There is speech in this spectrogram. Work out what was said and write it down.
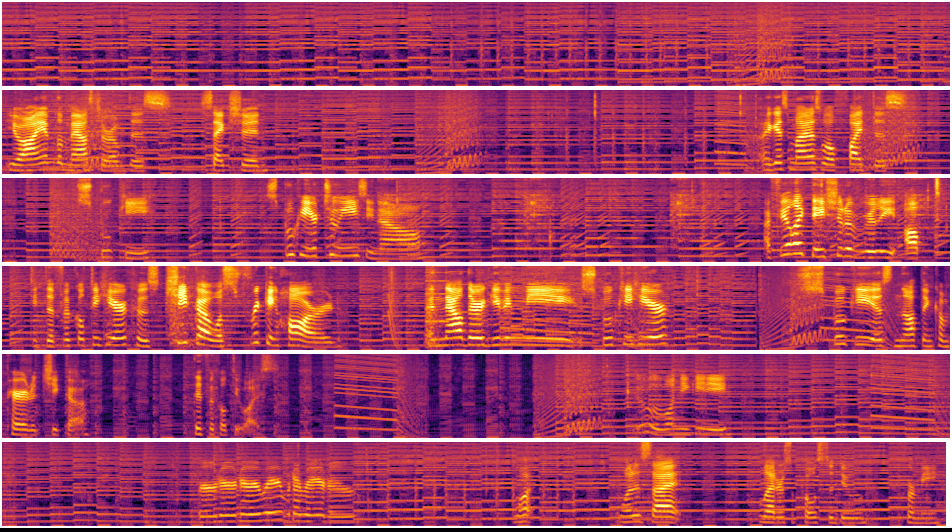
Yo, I am the master of this section. I guess might as well fight this. Spooky. Spooky, you're too easy now. I feel like they should have really upped the difficulty here because Chica was freaking hard. And now they're giving me Spooky here. Spooky is nothing compared to Chica. Difficulty-wise. What? What is that letter supposed to do for me?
